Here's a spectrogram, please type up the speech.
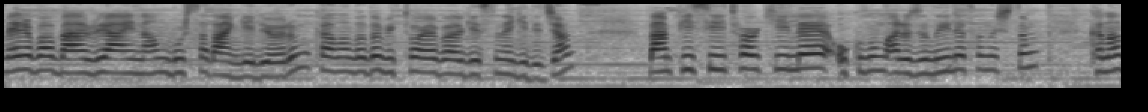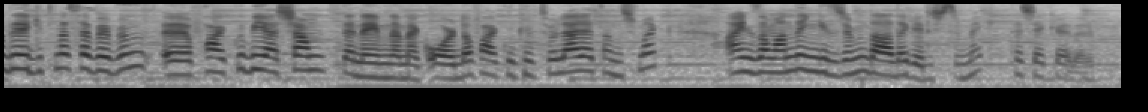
Merhaba ben Rüya İnan, Bursa'dan geliyorum. Kanada'da Victoria bölgesine gideceğim. Ben PC Turkey ile okulum aracılığıyla tanıştım. Kanada'ya gitme sebebim e, farklı bir yaşam deneyimlemek orada, farklı kültürlerle tanışmak. Aynı zamanda İngilizcemi daha da geliştirmek. Teşekkür ederim.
